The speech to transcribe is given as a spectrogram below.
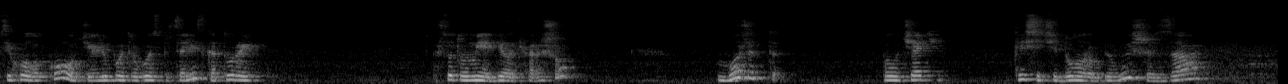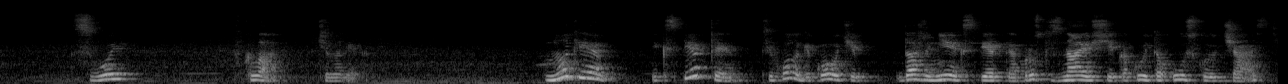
психолог-коуч или любой другой специалист, который что-то умеет делать хорошо, может получать тысячи долларов и выше за свой вклад в человека. Многие эксперты, психологи, коучи, даже не эксперты, а просто знающие какую-то узкую часть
